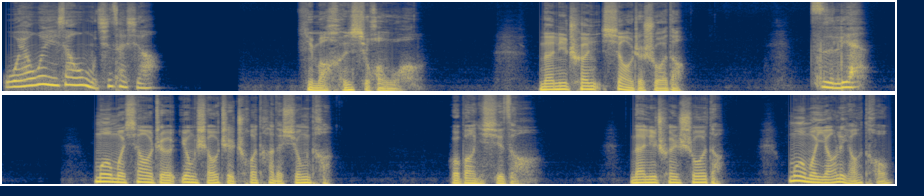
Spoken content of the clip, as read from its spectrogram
我要问一下我母亲才行。你妈很喜欢我。南离川笑着说道。自恋。默默笑着用手指戳他的胸膛。我帮你洗澡。南离川说道。默默摇了摇头。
